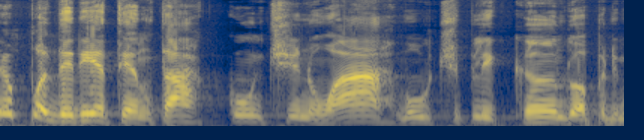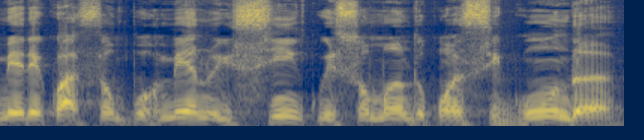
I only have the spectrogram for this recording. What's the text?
Eu poderia tentar continuar multiplicando a primeira equação por menos 5 e somando com a segunda,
